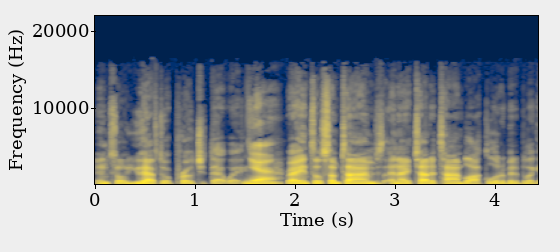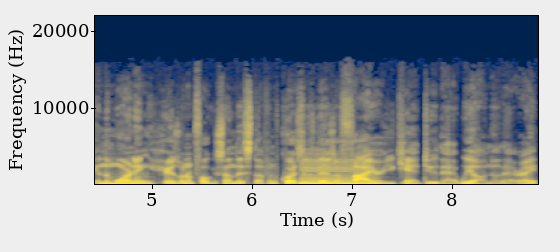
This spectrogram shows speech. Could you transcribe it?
and so you have to approach it that way. Yeah. Right. And so sometimes, and I try to time block a little bit, be like, in the morning, here's when I'm focused on this stuff. And of course, if there's a fire, Mm. you can't do that. We all know that, right?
